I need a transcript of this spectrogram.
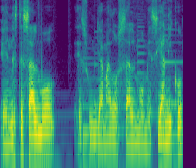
En este salmo es un llamado salmo mesiánico.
